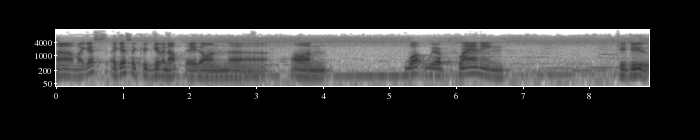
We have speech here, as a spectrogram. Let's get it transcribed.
um, I guess I guess I could give an update on uh, on what we are planning to do,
